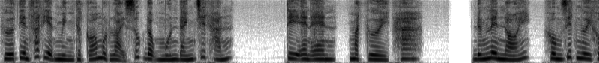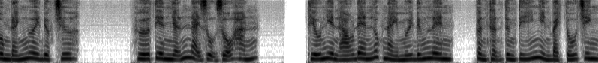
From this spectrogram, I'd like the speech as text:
hứa tiên phát hiện mình thật có một loại xúc động muốn đánh chết hắn. TNN, mặt cười, ha. Đứng lên nói, không giết ngươi không đánh ngươi được chưa? Hứa tiên nhẫn lại dụ dỗ hắn. Thiếu niên áo đen lúc này mới đứng lên, cẩn thận từng tí nhìn Bạch Tố Trinh,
